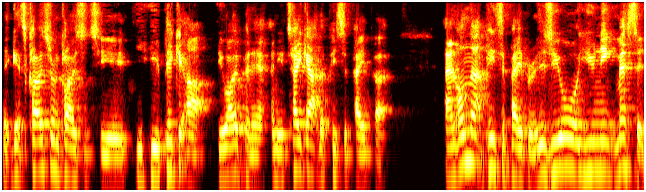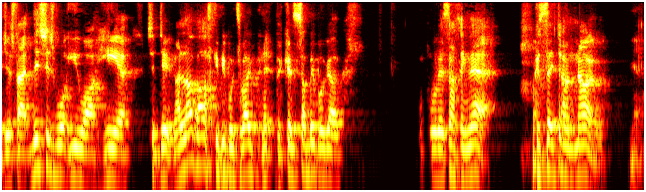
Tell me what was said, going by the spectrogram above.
It gets closer and closer to you. You pick it up you open it and you take out the piece of paper. And on that piece of paper is your unique message. It's like this is what you are here to do. And i love asking people to open it because some people go well there's nothing there because they don't know. Yeah.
